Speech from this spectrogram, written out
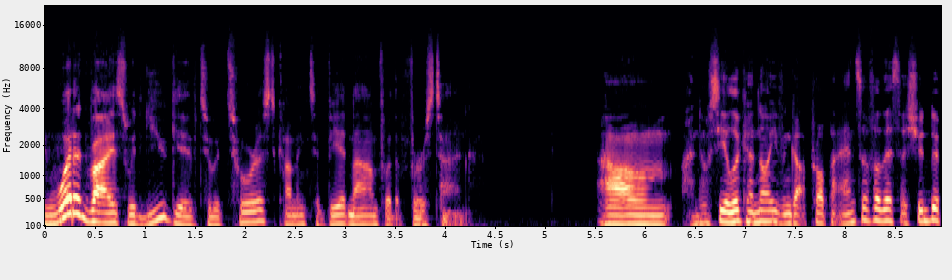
What advice would you give to a tourist coming to Vietnam for the first time? Um, I know. See, look, I've not even got a proper answer for this. I should do.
